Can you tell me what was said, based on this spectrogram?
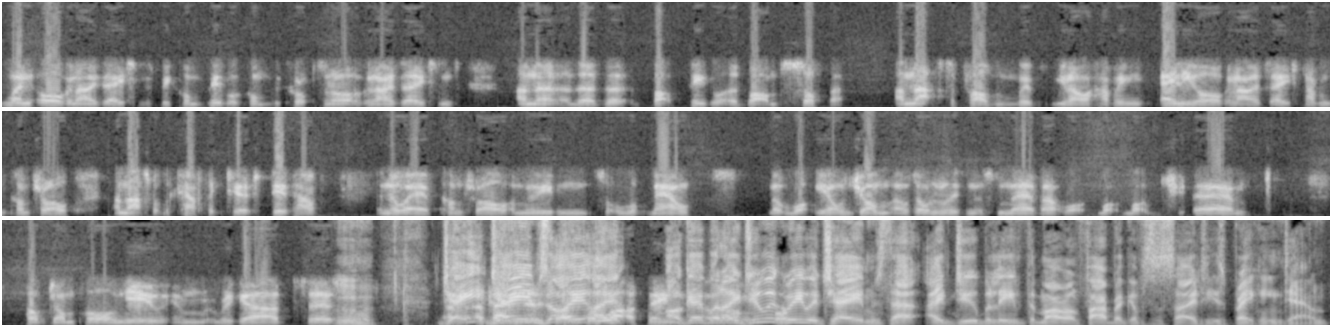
when organisations become people become corrupt in organisations, and the, the, the people at the bottom suffer. And that's the problem with you know having any organisation having control, and that's what the Catholic Church did have in the way of control. And we even sort of look now at what you know John. I was only listening to some there about what what what um, Pope John Paul knew in regard to sort of, Ja- uh. James, So I, there's lot of things okay, but I do agree with James that I do believe the moral fabric of society is breaking down.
